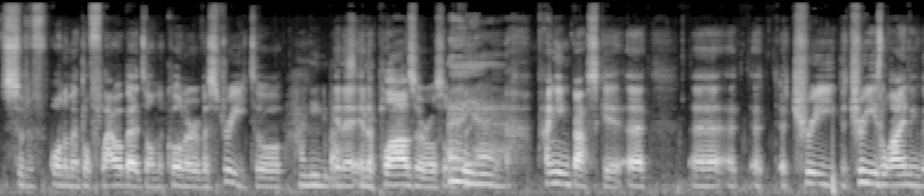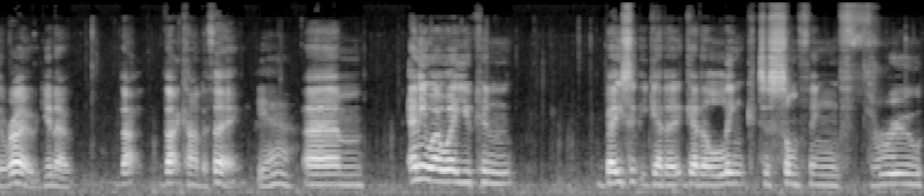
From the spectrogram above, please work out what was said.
sort of ornamental flower beds on the corner of a street or hanging in a, in a plaza or something. oh yeah Hanging basket, a, a, a, a tree, the trees lining the road, you know, that that kind of thing. yeah Um, anywhere where you can basically get a get a link to something through,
